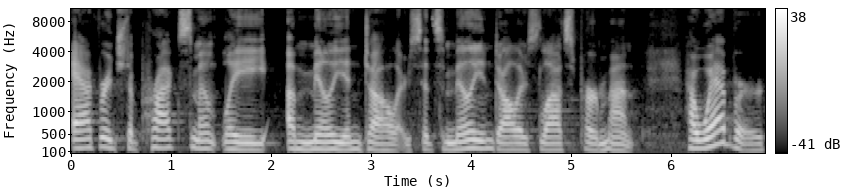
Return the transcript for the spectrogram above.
averaged approximately a million dollars. It's a million dollars lost per month. However,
